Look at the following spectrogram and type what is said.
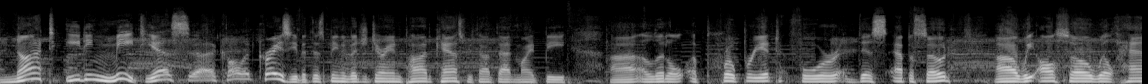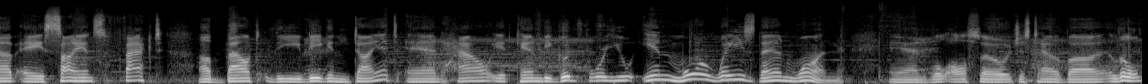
not eating meat. Yes, uh, call it crazy, but this being a vegetarian podcast, we thought that might be uh, a little appropriate for this episode. Uh, we also will have a science fact about the vegan diet and how it can be good for you in more ways than one. And we'll also just have uh, a little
